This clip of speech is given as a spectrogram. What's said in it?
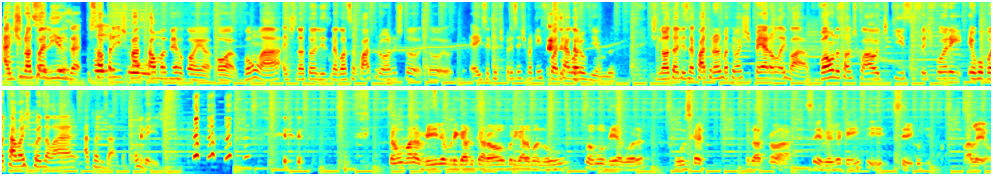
A gente não atualiza, só pra gente passar uma vergonha. Ó, vão lá, a gente não atualiza o negócio há quatro anos. Tô, tô... É isso aqui é de presente pra quem ficou até agora ouvindo. A gente não atualiza há quatro anos, mas tem umas pérolas lá. Vão no SoundCloud, que se vocês forem, eu vou botar mais coisa lá atualizada. Um beijo. Então, maravilha. Obrigado, Carol. Obrigado, Manu. Vamos ver agora música da Troar. Cerveja quente e Cirico Tico. Valeu.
